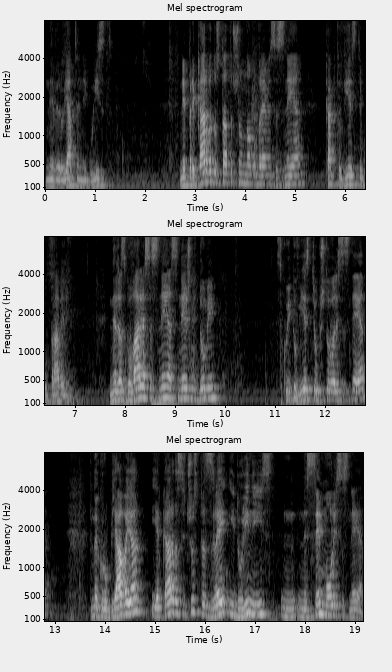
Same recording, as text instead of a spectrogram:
невероятен егоист. Не прекарва достатъчно много време с нея, както вие сте го правили. Не разговаря с нея с нежни думи, с които вие сте общували с нея. Нагробява я и я кара да се чувства зле и дори не, из... не се моли с нея.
